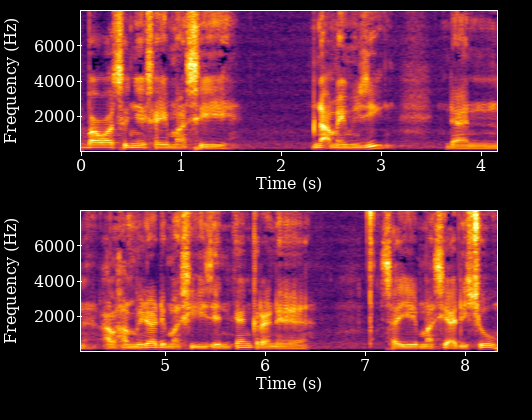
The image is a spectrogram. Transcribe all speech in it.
bahawasanya saya masih nak main muzik. Dan alhamdulillah dia masih izinkan kerana saya masih ada show.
